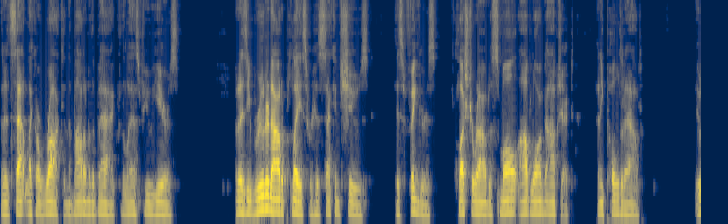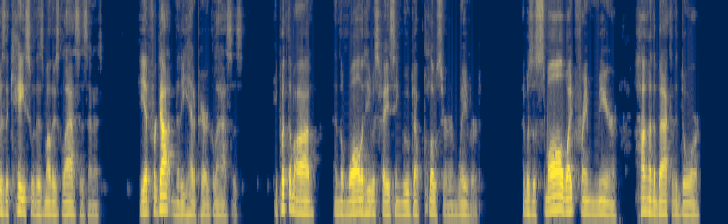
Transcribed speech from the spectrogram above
that had sat like a rock in the bottom of the bag for the last few years. But as he rooted out a place for his second shoes, his fingers clutched around a small oblong object and he pulled it out. It was the case with his mother's glasses in it. He had forgotten that he had a pair of glasses. He put them on, and the wall that he was facing moved up closer and wavered. There was a small white framed mirror hung on the back of the door.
